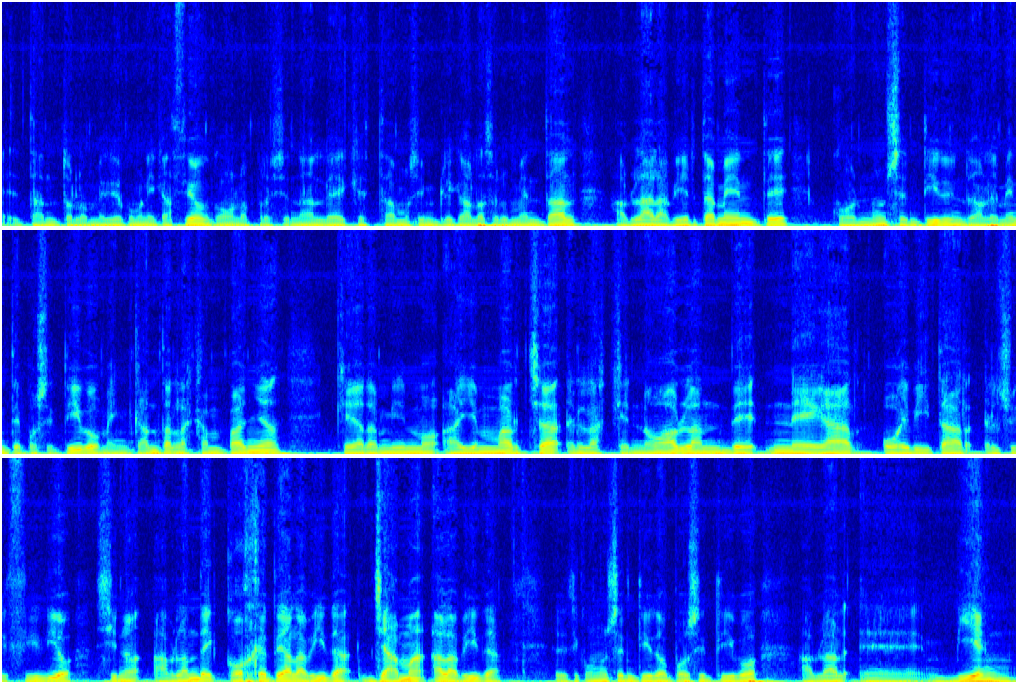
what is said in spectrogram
eh, tanto los medios de comunicación como los profesionales que estamos implicados en la salud mental, hablar abiertamente, con un sentido indudablemente positivo. Me encantan las campañas que ahora mismo hay en marcha en las que no hablan de negar o evitar el suicidio, sino hablan de cógete a la vida, llama a la vida. Es decir, con un sentido positivo, hablar eh, bien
